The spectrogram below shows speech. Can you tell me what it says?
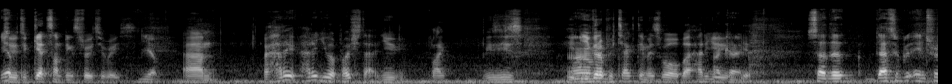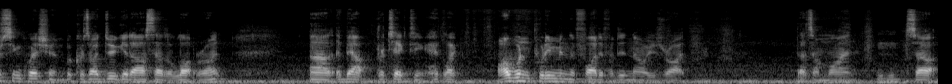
to, Yep. to get something through to Reese. Yep. Um, but how do how did you approach that? You like he's you, Um, got to protect him as well. But how do you? Okay. yeah. So the, that's a good, interesting question because I do get asked that a lot, right? Uh, about protecting. Like, I wouldn't put him in the fight if I didn't know he was right. That's on mine. Mhm. So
